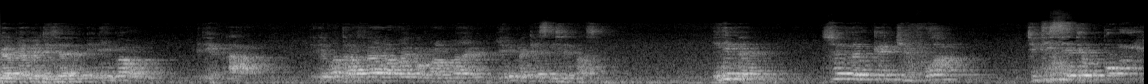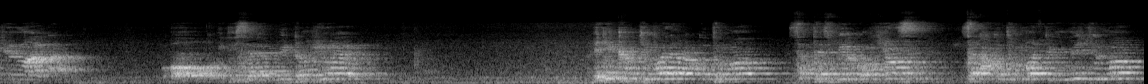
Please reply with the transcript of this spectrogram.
quelqu'un me disait, il dit, bon, il dit, ah, il dit, votre affaire là-bas, il comprend pas. Je dis, mais qu'est-ce qui s'est passé? Il dit, mais ce même que tu vois, tu dis, c'est des bons musulmans là. Oh, il dit, c'est le plus dangereux. Il dit, quand tu vois leur accoutrement, ça t'inspire confiance. C'est l'accoutrement du musulman.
